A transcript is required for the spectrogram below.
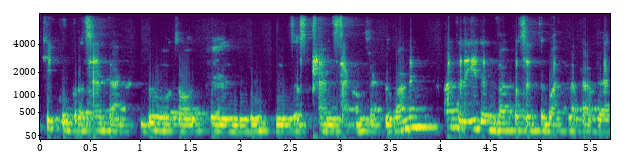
kilku procentach było to, e, to sprzęt zakontraktowany, a ten 1-2% to była tak naprawdę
